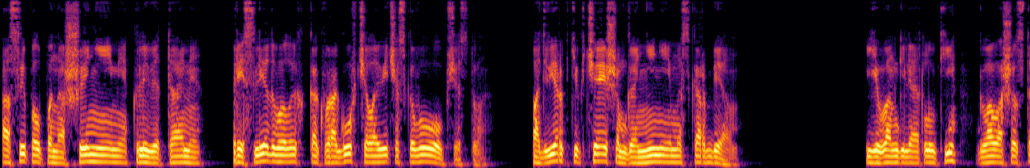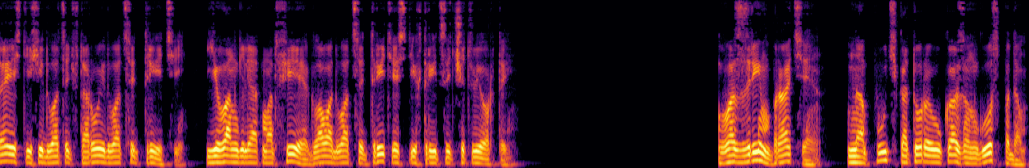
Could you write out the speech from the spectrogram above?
осыпал поношениями, клеветами, преследовал их, как врагов человеческого общества, подверг тягчайшим гонениям и скорбям. Евангелие от Луки, глава 6, стихи 22 и 23, Евангелие от Матфея, глава 23, стих 34. «Воззрим, братья, на путь, который указан Господом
